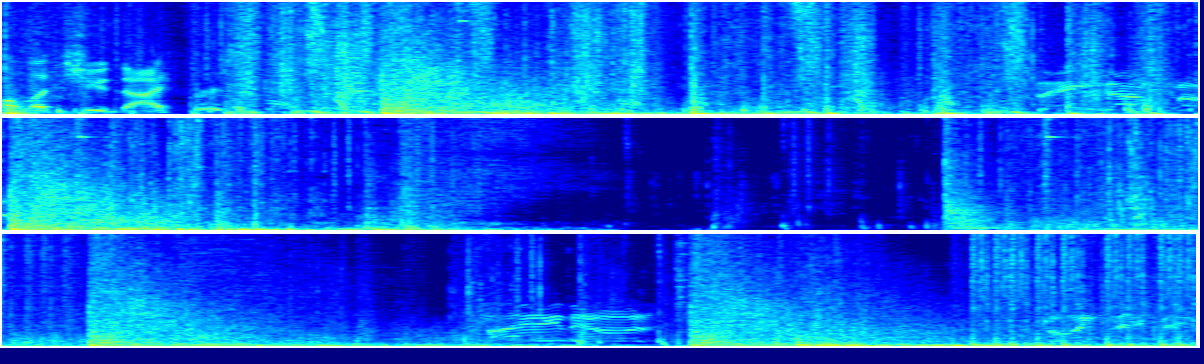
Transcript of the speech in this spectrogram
I'll let you die first. Laying down smoke. Fire in the hole. Throwing flashbang.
